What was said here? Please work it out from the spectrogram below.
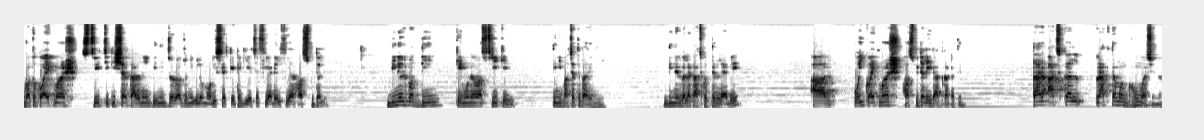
গত কয়েক মাস স্ত্রীর চিকিৎসার কারণেই বিনিদ্র রজনীগুলো মরিসের কেটে গিয়েছে ফিয়াডেলফিয়ার হসপিটালে। দিনের পর দিন কেমো নেওয়া স্ত্রীকে তিনি বাঁচাতে পারেননি। দিনের বেলা কাজ করতেন ল্যাবে আর ওই কয়েক মাস হসপিটালেই রাত কাটাতেন। তার আজকাল রাত তেমন ঘুম আসে না।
